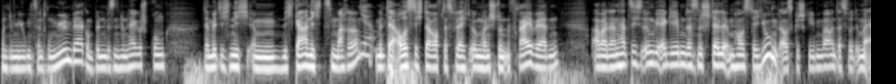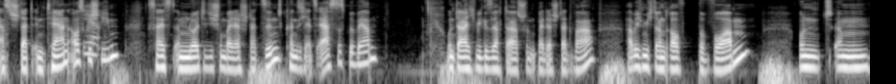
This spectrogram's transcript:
und im Jugendzentrum Mühlenberg und bin ein bisschen hin und her gesprungen, damit ich nicht, ähm, nicht gar nichts mache, Ja. mit der Aussicht darauf, dass vielleicht irgendwann Stunden frei werden. Aber dann hat sich irgendwie ergeben, dass eine Stelle im Haus der Jugend ausgeschrieben war und das wird immer erst stadtintern ausgeschrieben. Das heißt, ähm, Leute, die schon bei der Stadt sind, können sich als erstes bewerben. Und da ich, wie gesagt, da schon bei der Stadt war, habe ich mich dann drauf beworben und ähm,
